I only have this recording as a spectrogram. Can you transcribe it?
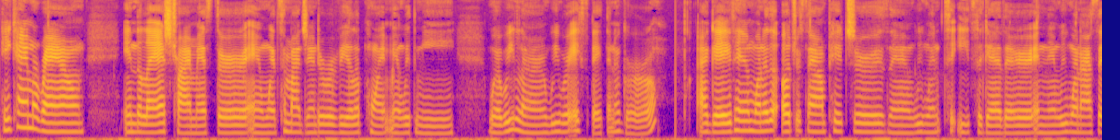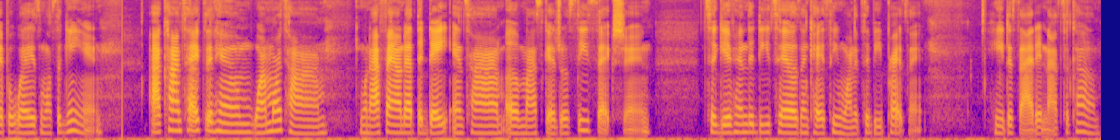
He came around in the last trimester and went to my gender reveal appointment with me, where we learned we were expecting a girl. I gave him one of the ultrasound pictures and we went to eat together and then we went our separate ways once again. I contacted him one more time when I found out the date and time of my scheduled C section to give him the details in case he wanted to be present. He decided not to come.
